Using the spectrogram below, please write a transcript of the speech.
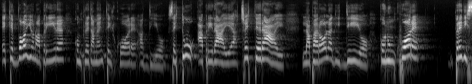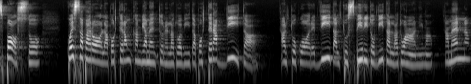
e che vogliono aprire completamente il cuore a Dio. Se tu aprirai e accetterai la parola di Dio con un cuore predisposto, questa parola porterà un cambiamento nella tua vita, porterà vita al tuo cuore, vita al tuo spirito, vita alla tua anima. Amen.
